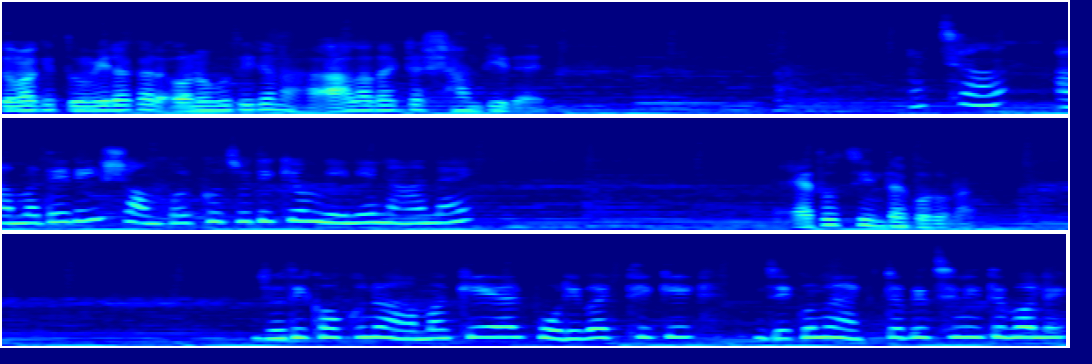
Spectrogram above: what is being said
তোমাকে তুমি রাখার অনুভূতিটা না আলাদা একটা শান্তি দেয়। আচ্ছা আমাদের এই সম্পর্ক যদি কেউ মেনে না নেয়? এত চিন্তা করো না। যদি কখনো আমাকে আর পরিবার থেকে যে কোনো একটা বেছে নিতে বলে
